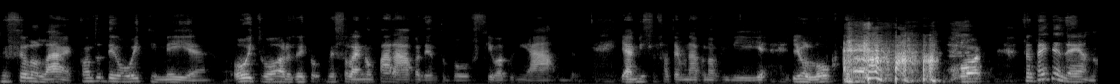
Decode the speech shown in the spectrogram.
no celular, quando deu oito e meia, oito horas, oito, meu celular não parava dentro do bolso, eu agoniado e a missa só terminava nove e meia, e o louco. Você não tá entendendo?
